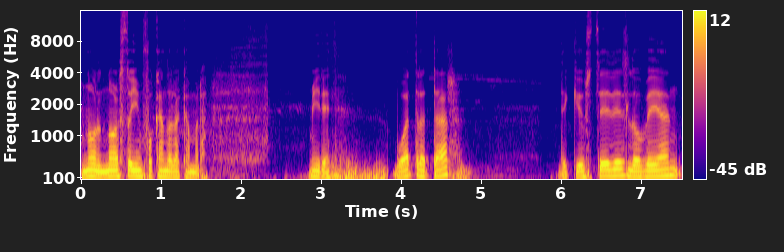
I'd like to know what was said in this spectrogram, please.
no, no estoy enfocando la cámara. Miren, voy a tratar de que ustedes lo vean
